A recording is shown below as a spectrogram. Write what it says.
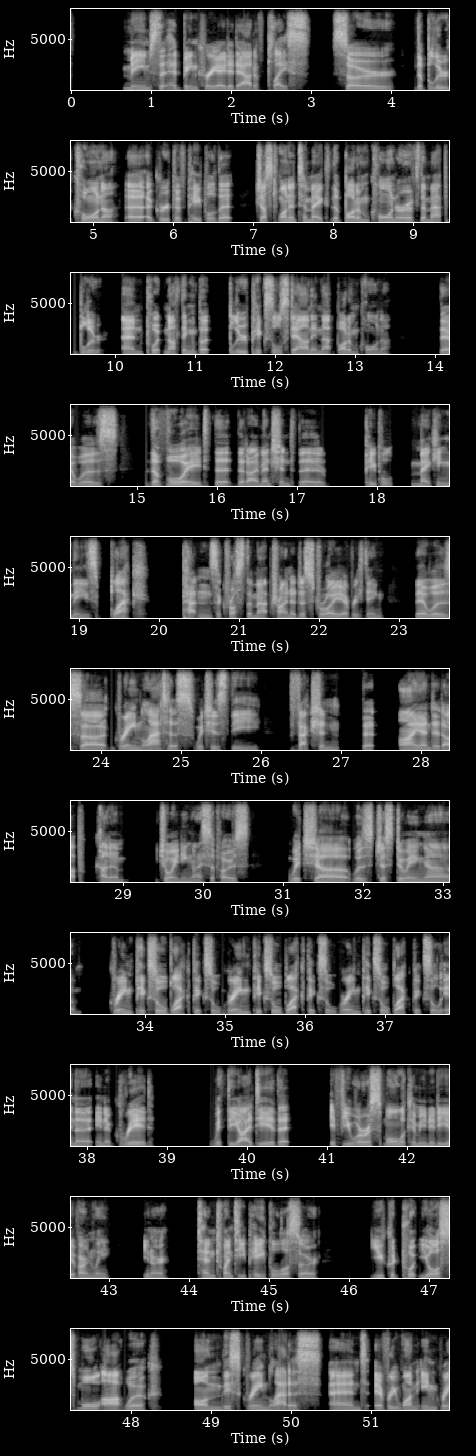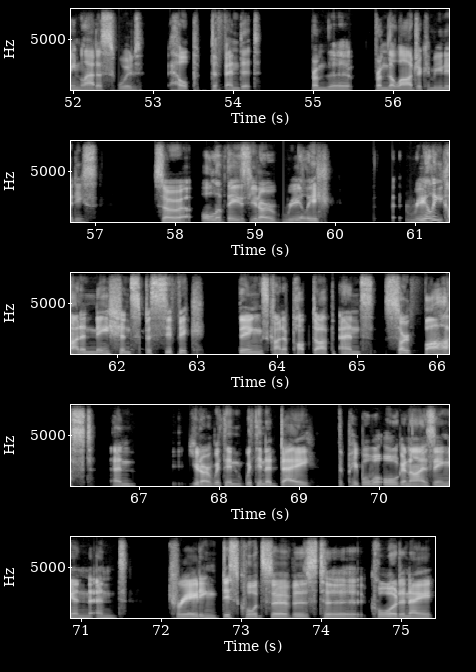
memes that had been created out of place. So the blue corner, a group of people that just wanted to make the bottom corner of the map blue and put nothing but blue pixels down in that bottom corner. There was the void that, that I mentioned, the people making these black patterns across the map trying to destroy everything. There was uh, Green Lattice, which is the faction that I ended up kind of joining, I suppose, which uh, was just doing uh, green pixel, black pixel, green pixel, black pixel, green pixel, black pixel in a in a grid, with the idea that if you were a smaller community of only, you know, 10, 20 people or so, you could put your small artwork on this green lattice and everyone in green lattice would help defend it from the from the larger communities. So all of these, you know, really, really kind of niche and specific things kind of popped up and so fast and you know within within a day people were organizing and and creating discord servers to coordinate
